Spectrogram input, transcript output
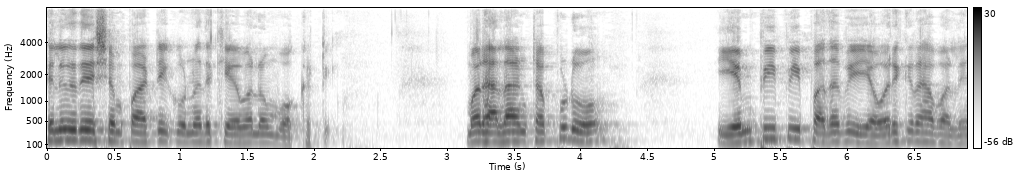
తెలుగుదేశం పార్టీకి ఉన్నది కేవలం ఒకటి. మరి అలాంటప్పుడు ఎంపీపీ పదవి ఎవరికి రావాలి?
